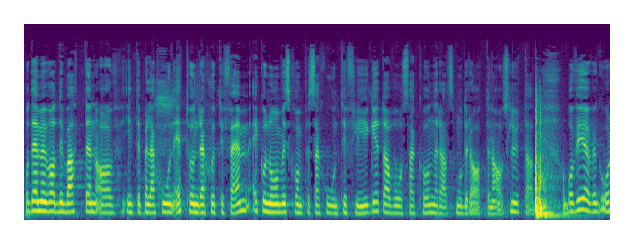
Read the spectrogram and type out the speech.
Och därmed var debatten av interpellation 175, ekonomisk kompensation till flyget av Åsa Konrads, Moderaterna, avslutad. Och vi övergår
